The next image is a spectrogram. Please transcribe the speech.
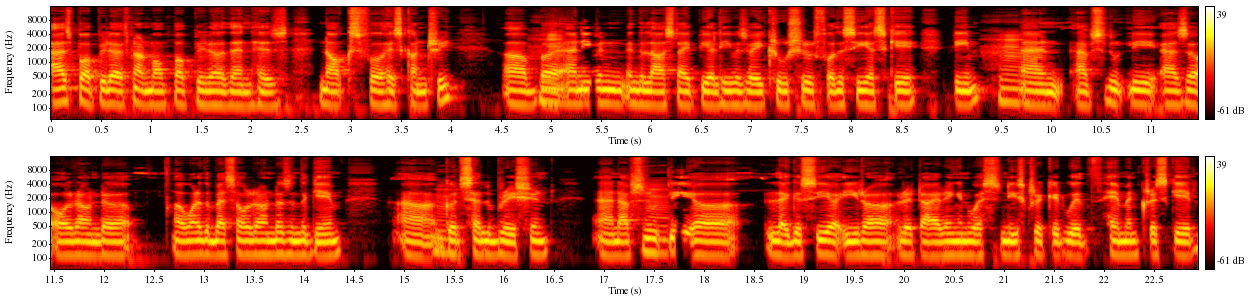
as popular, if not more popular, than his knocks for his country. Uh, but and even in the last IPL, he was very crucial for the CSK team, and absolutely as an all rounder, uh, one of the best all rounders in the game. Uh, Good celebration, and absolutely a legacy, a era retiring in West Indies cricket with him and Chris Gale.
